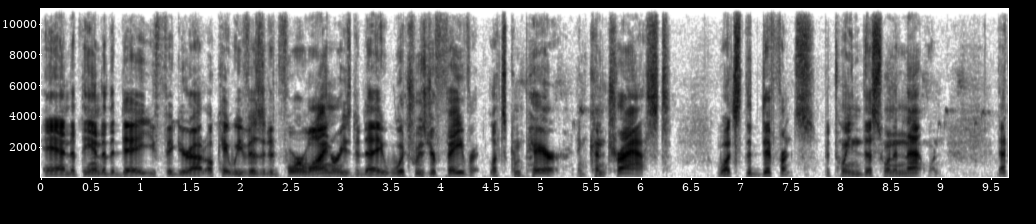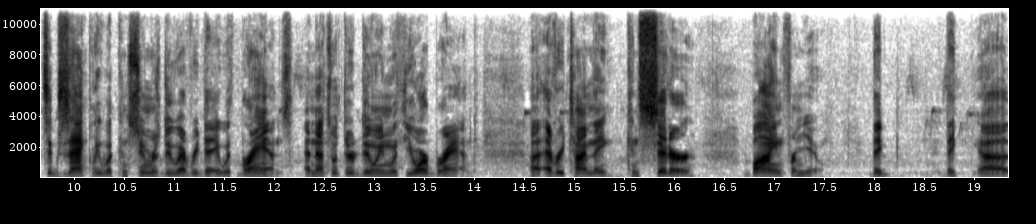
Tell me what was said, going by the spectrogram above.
And at the end of the day, you figure out, okay, we visited four wineries today. Which was your favorite? Let's compare and contrast. What's the difference between this one and that one? That's exactly what consumers do every day with brands. And that's what they're doing with your brand. Uh, every time they consider buying from you, they, they uh,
